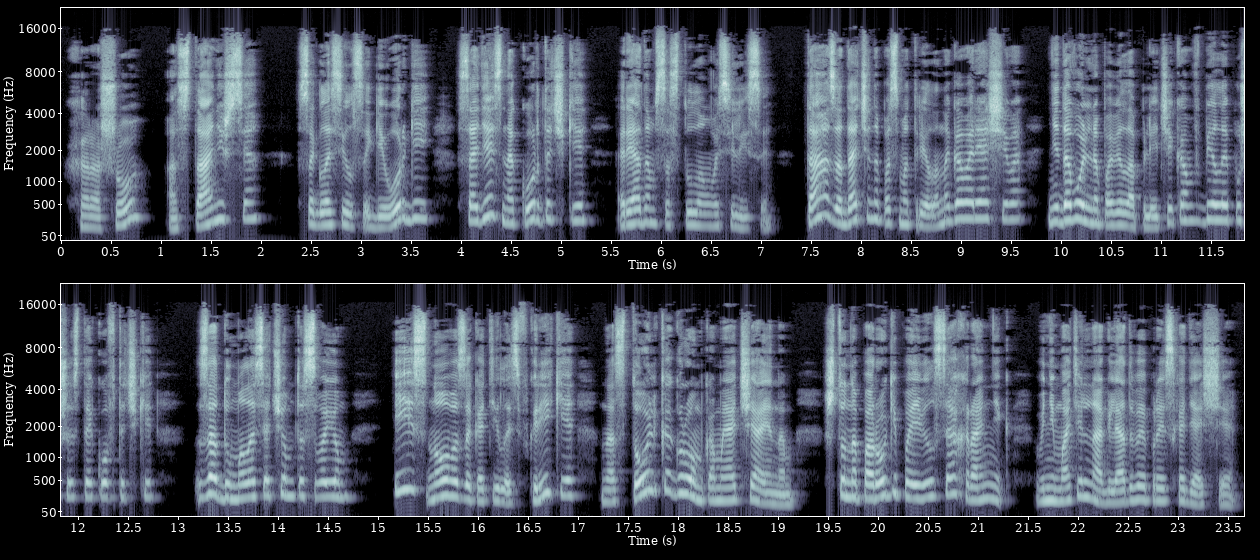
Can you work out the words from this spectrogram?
«Хорошо, останешься», – согласился Георгий, садясь на корточки рядом со стулом Василисы. Та озадаченно посмотрела на говорящего, недовольно повела плечиком в белой пушистой кофточке, задумалась о чем-то своем и снова закатилась в крике настолько громком и отчаянном, что на пороге появился охранник, внимательно оглядывая происходящее.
